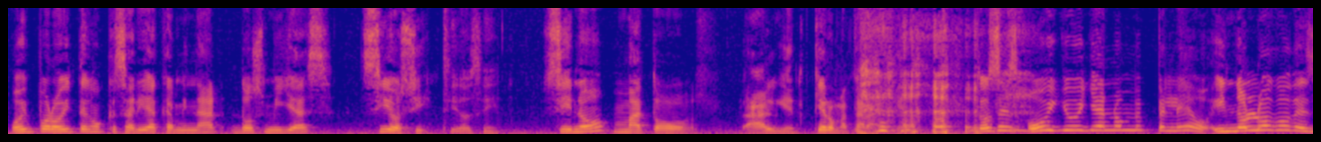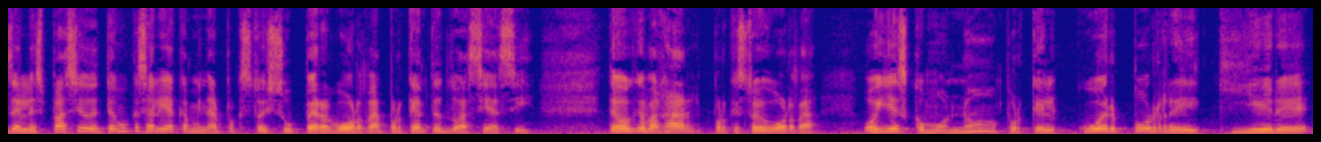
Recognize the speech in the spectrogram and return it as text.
hoy por hoy tengo que salir a caminar dos millas, sí o sí. Sí o sí. Si no, mato alguien, quiero matar a alguien. Entonces, hoy yo ya no me peleo y no lo hago desde el espacio de tengo que salir a caminar porque estoy súper gorda, porque antes lo hacía así. Tengo que bajar porque estoy gorda. Hoy es como no, porque el cuerpo requiere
